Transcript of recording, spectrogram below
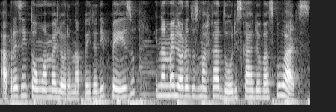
apresentou uma melhora na perda de peso e na melhora dos marcadores cardiovasculares.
